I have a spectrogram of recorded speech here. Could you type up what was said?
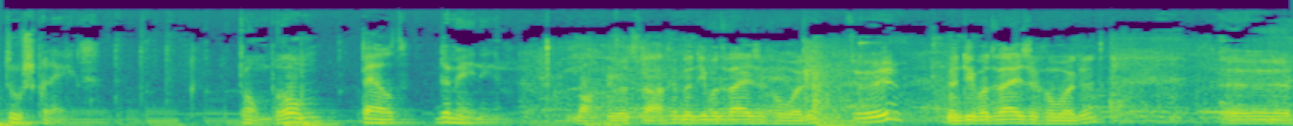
toespreekt. Tom Brom peilt de meningen. Mag ik u wat vragen? Bent u wat wijzer geworden? U? Bent u wat wijzer geworden? Uh,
